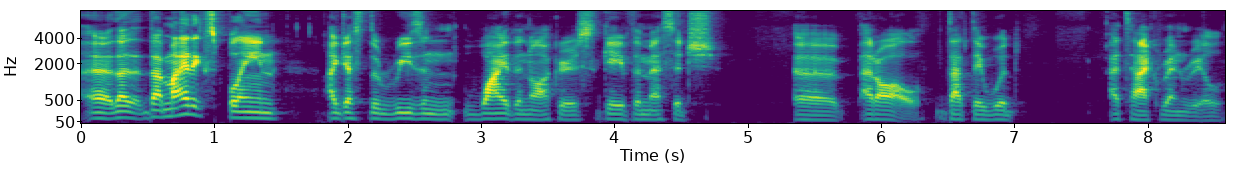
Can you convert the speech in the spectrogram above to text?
uh, that that might explain i guess the reason why the knockers gave the message uh, at all that they would attack Renril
